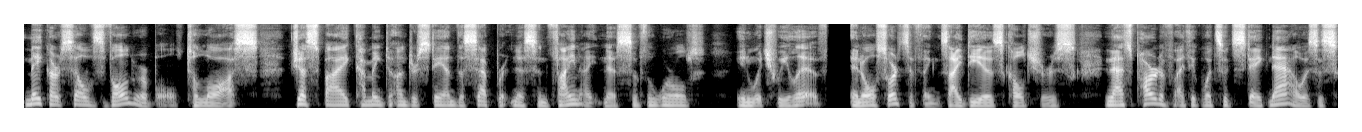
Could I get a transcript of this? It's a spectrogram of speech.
make ourselves vulnerable to loss just by coming to understand the separateness and finiteness of the world in which we live and all sorts of things, ideas, cultures. And that's part of, I think, what's at stake now is this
